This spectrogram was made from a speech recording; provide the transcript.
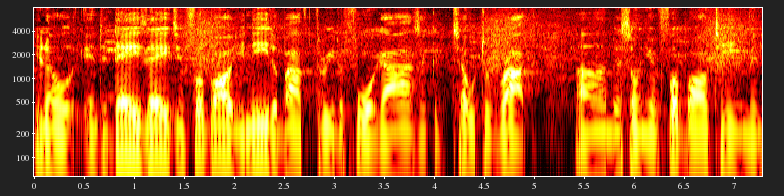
you know, in today's age in football, you need about three to four guys that can tote the rock um, that's on your football team, and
